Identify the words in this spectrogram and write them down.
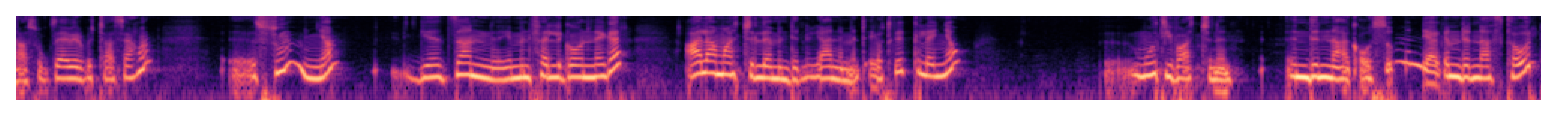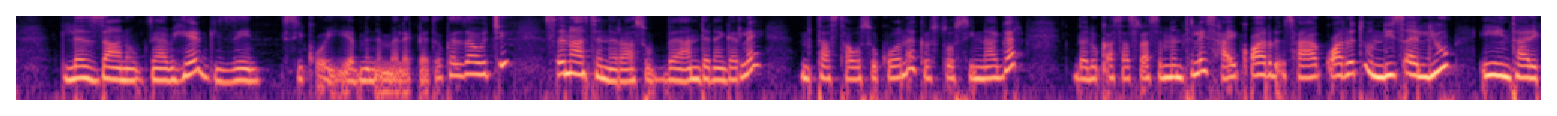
ራሱ እግዚአብሔር ብቻ ሳይሆን እሱም እኛም የዛን የምንፈልገውን ነገር አላማችን ለምንድን ነው ያን የምንጠየው ትክክለኛው ሞቲቫችንን እንድናቀው እሱም እንዲያቅ እንድናስተውል ለዛ ነው እግዚአብሔር ጊዜን ሲቆይ የምንመለከተው። ከዛ ውጪ ጽናትን ራሱ በአንድ ነገር ላይ የምታስታውሱ ከሆነ ክርስቶስ ሲናገር በሉቃስ 18 ላይ ሳያቋርጡ እንዲጸልዩ ይህን ታሪክ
